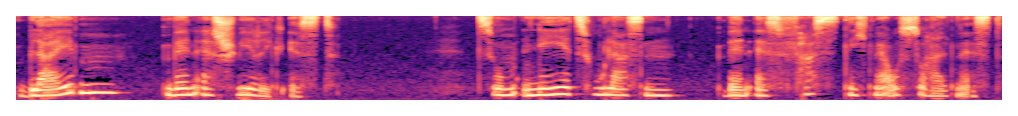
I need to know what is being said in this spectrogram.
Bleiben, wenn es schwierig ist, zum Nähe zulassen, wenn es fast nicht mehr auszuhalten ist.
